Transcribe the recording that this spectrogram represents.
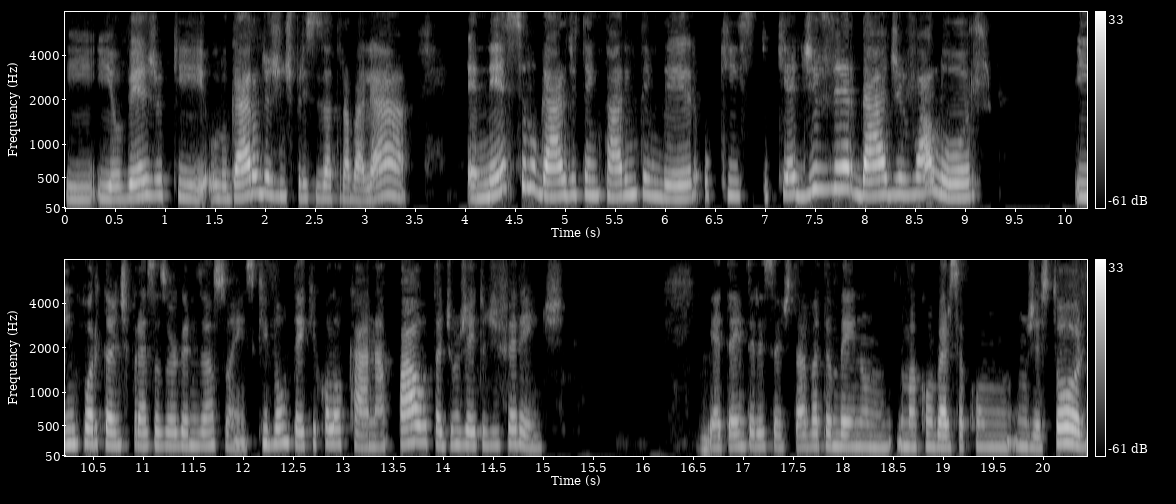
E, e eu vejo que o lugar onde a gente precisa trabalhar é nesse lugar de tentar entender o que, o que é de verdade valor e importante para essas organizações, que vão ter que colocar na pauta de um jeito diferente. E é até interessante, estava também num, numa conversa com um gestor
